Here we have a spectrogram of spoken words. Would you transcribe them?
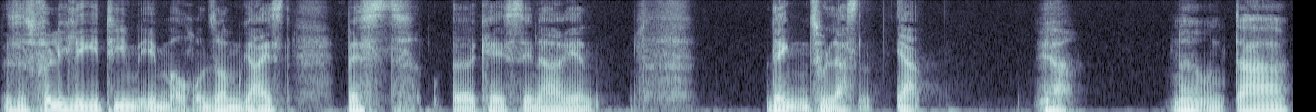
ist es völlig legitim, eben auch unserem Geist Best-Case-Szenarien denken zu lassen. Ja. Ja. Ne, und da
